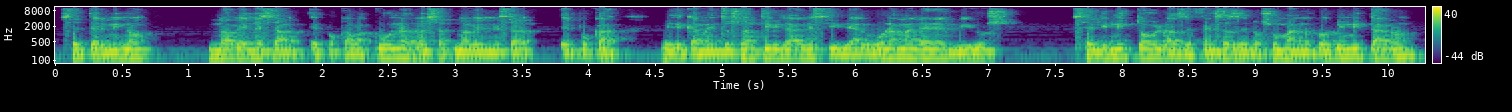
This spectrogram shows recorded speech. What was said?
se terminó no había en esa época vacunas, no, había en esa época medicamentos antivirales y de alguna manera el virus se limitó, las defensas de los humanos lo limitaron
